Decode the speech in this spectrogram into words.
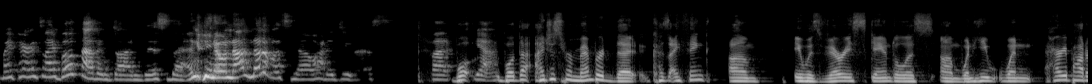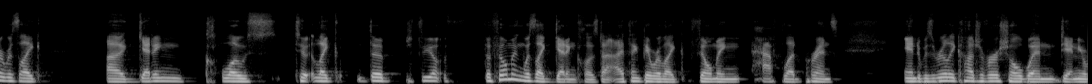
my parents and I both haven't done this then. You know, not none of us know how to do this. But Well, yeah. Well, that I just remembered that because I think um it was very scandalous um when he when Harry Potter was like uh getting close to like the the filming was like getting close down. I think they were like filming Half Blood Prince, and it was really controversial when Daniel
